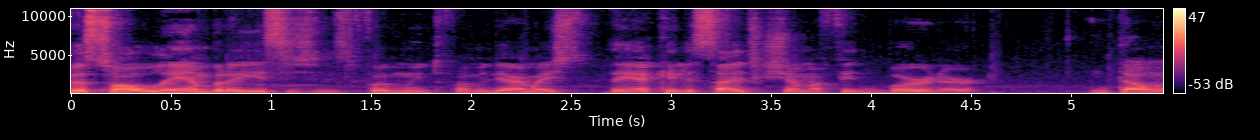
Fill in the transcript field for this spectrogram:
pessoal lembra aí, se foi muito familiar, mas tem aquele site que chama Feedburner. Então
